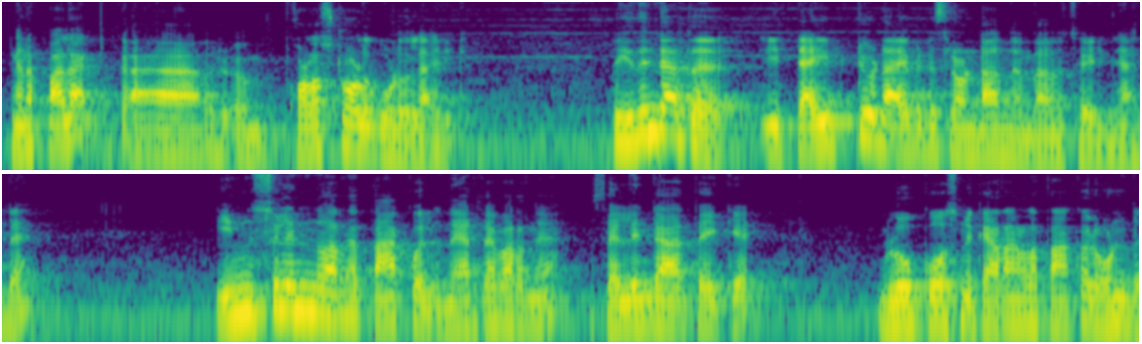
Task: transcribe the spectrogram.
അങ്ങനെ പല കൊളസ്ട്രോൾ കൂടുതലായിരിക്കും. അപ്പോൾ ഇതിന്റെ അകത്ത് ഈ ടൈപ്പ് ടു ഡയബറ്റീസിൽ ഉണ്ടാകുന്ന എന്താണെന്ന് വെച്ച് കഴിഞ്ഞാൽ ഇൻസുലിൻ എന്ന് പറഞ്ഞ താക്കോൽ നേരത്തെ പറഞ്ഞ സെല്ലിന്റെ അകത്തേക്ക് ഗ്ലൂക്കോസിന് കയറാനുള്ള താക്കോൽ ഉണ്ട്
